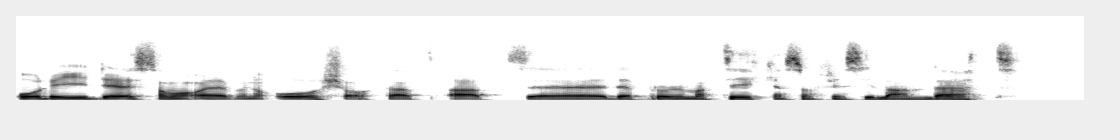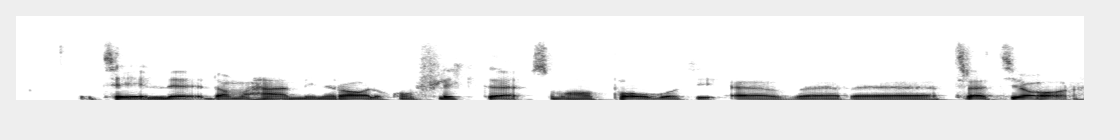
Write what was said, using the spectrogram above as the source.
Och det är det som har även orsakat att eh, den problematiken som finns i landet till de här mineralkonflikter som har pågått i över eh, 30 år.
